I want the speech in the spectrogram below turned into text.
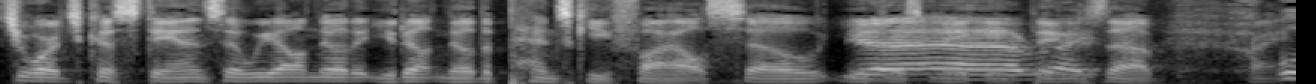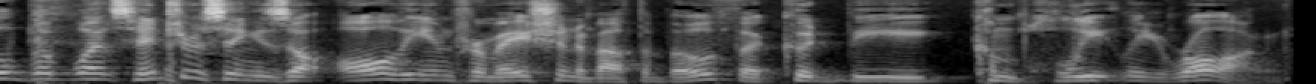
George Costanza. We all know that you don't know the Penske file, so you're just making things right. up. Right? Well, but what's interesting is that all the information about the Botha could be completely wrong.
